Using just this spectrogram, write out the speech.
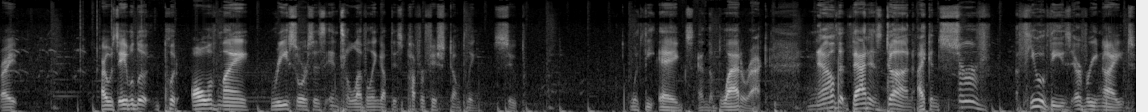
right? I was able to put all of my resources into leveling up this pufferfish dumpling soup with the eggs and the bladderwrack. Now that that is done, I can serve a few of these every night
